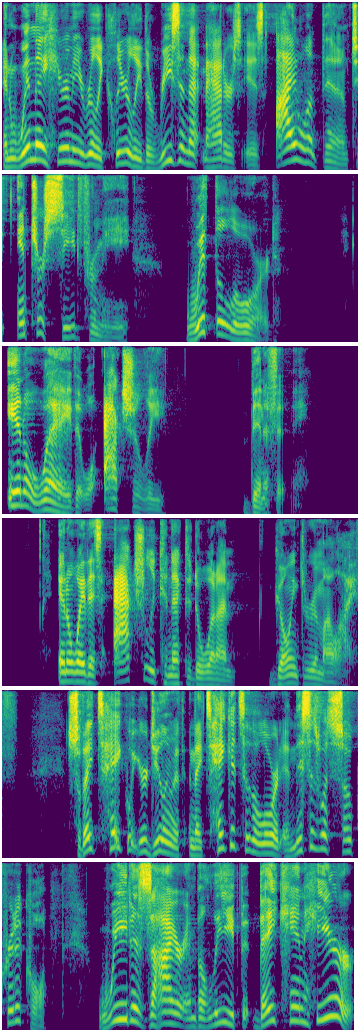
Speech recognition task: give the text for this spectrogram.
And when they hear me really clearly, the reason that matters is I want them to intercede for me with the Lord in a way that will actually benefit me, in a way that's actually connected to what I'm going through in my life. So they take what you're dealing with and they take it to the Lord. And this is what's so critical. We desire and believe that they can hear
